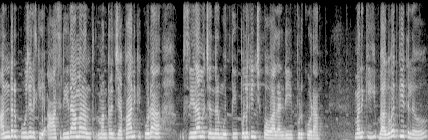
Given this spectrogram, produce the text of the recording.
అందరు పూజలకి ఆ శ్రీరామ మంత్ర జపానికి కూడా శ్రీరామచంద్రమూర్తి పులకించిపోవాలండి ఇప్పుడు కూడా. మనకి భగవద్గీతలో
